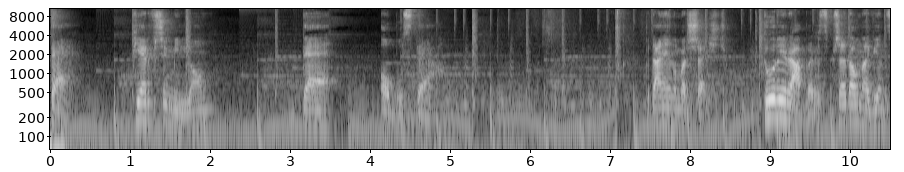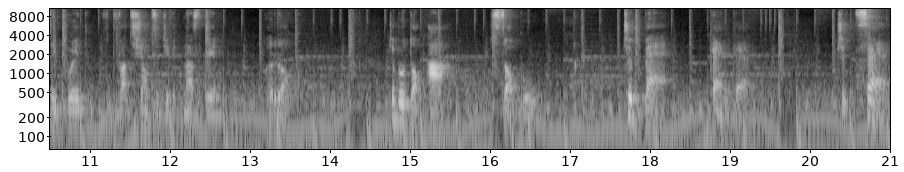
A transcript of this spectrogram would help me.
C. Pierwszy milion D. Obóz Pytanie numer 6. Który raper sprzedał najwięcej płyt w 2019 roku? Czy był to A. Sokół? Czy B. Kenke? Czy C.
